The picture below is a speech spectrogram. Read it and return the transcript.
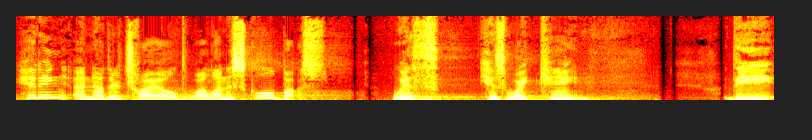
hitting another child while on a school bus with his white cane. The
